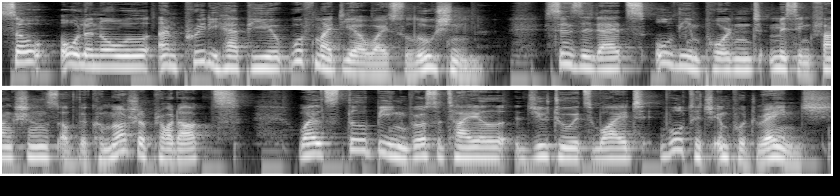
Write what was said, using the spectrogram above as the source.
So all in all, I'm pretty happy with my DIY solution, since it adds all the important missing functions of the commercial products, while still being versatile due to its wide voltage input range.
